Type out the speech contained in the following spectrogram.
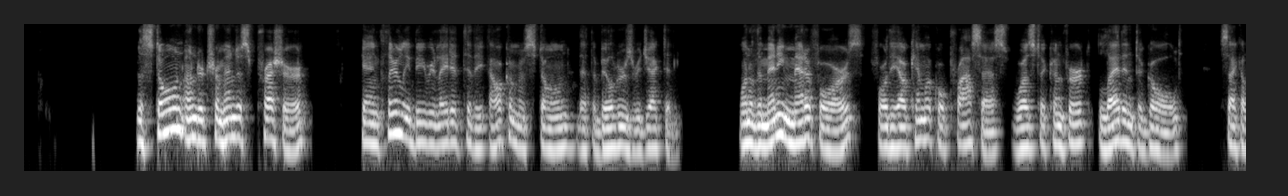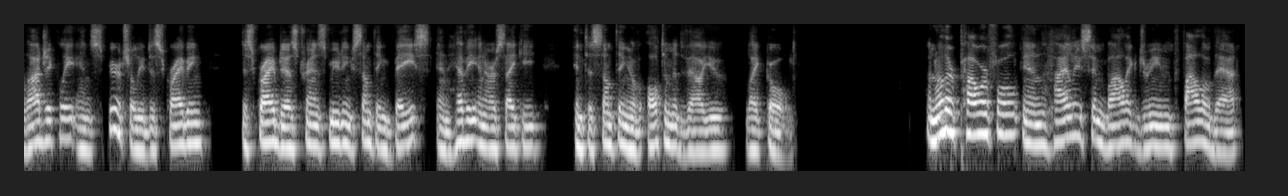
The stone under tremendous pressure can clearly be related to the alchemist stone that the builders rejected. One of the many metaphors for the alchemical process was to convert lead into gold, psychologically and spiritually describing described as transmuting something base and heavy in our psyche into something of ultimate value like gold. Another powerful and highly symbolic dream followed that,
